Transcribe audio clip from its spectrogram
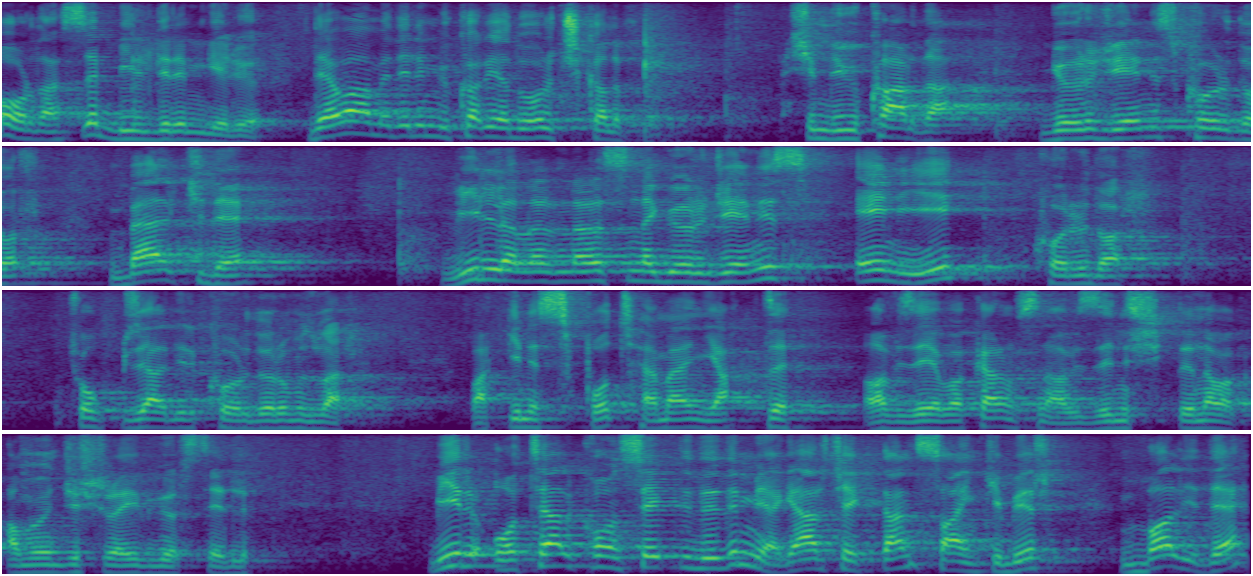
oradan size bildirim geliyor. Devam edelim yukarıya doğru çıkalım. Şimdi yukarıda göreceğiniz koridor belki de villaların arasında göreceğiniz en iyi koridor. Çok güzel bir koridorumuz var. Bak yine spot hemen yaktı. Avizeye bakar mısın? Avizenin ışıklığına bak. Ama önce şurayı bir gösterelim. Bir otel konseptli dedim ya gerçekten sanki bir Bali'de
